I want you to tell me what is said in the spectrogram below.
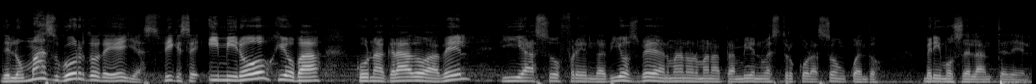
de lo más gordo de ellas. Fíjese, y miró Jehová con agrado a Abel y a su ofrenda. Dios ve, hermano, hermana, también nuestro corazón cuando venimos delante de Él.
